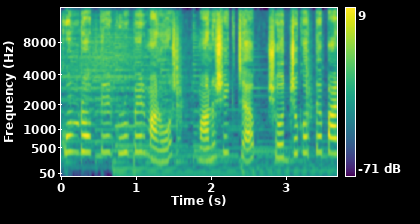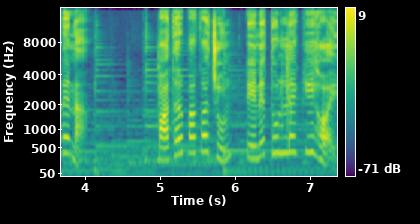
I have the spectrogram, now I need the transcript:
কোন রক্তের গ্রুপের মানুষ মানসিক চাপ সহ্য করতে পারে না? মাথার পাকা চুল টেনে তুললে কি হয়?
